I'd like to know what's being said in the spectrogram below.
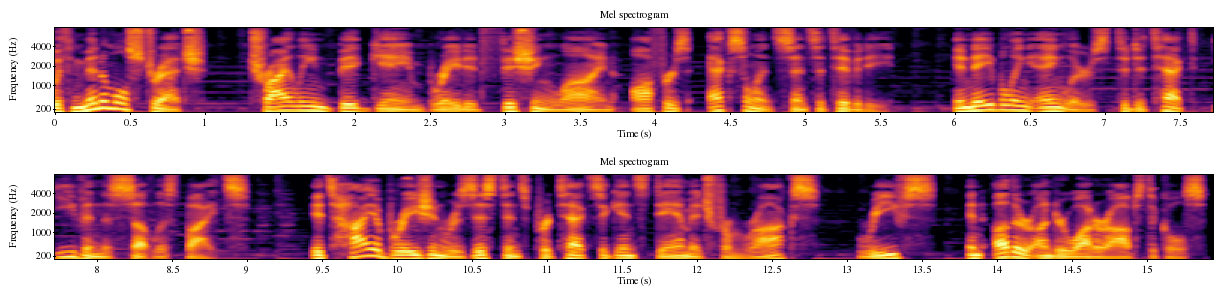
With minimal stretch, Trilene Big Game Braided Fishing Line offers excellent sensitivity, enabling anglers to detect even the subtlest bites. Its high abrasion resistance protects against damage from rocks, reefs, and other underwater obstacles,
